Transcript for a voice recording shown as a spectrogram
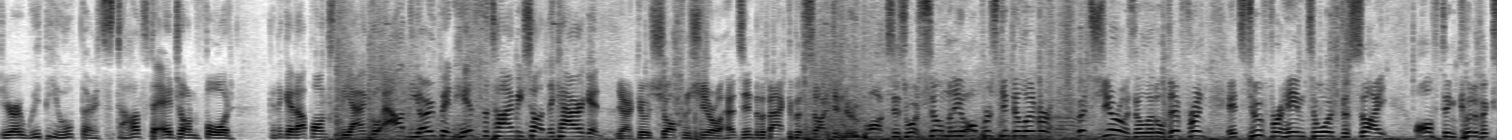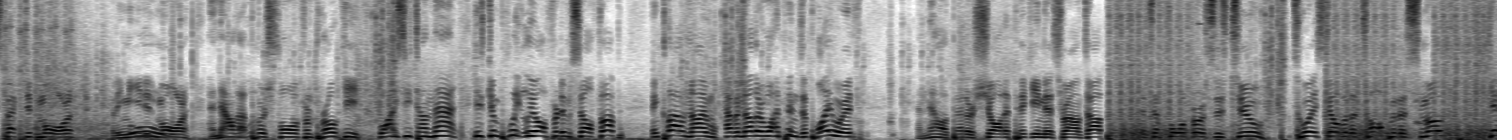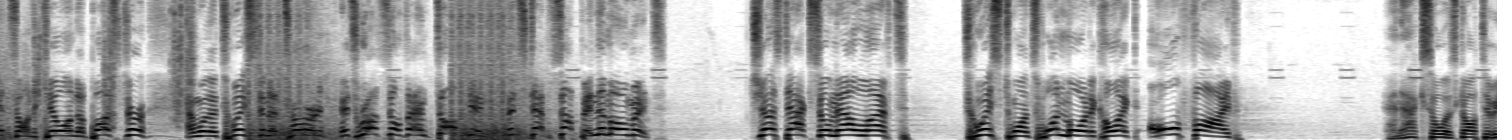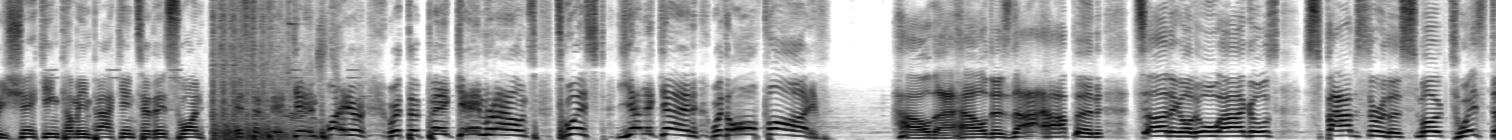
Shiro with the AWP though starts to edge on forward. Gonna get up onto the angle, out in the open, hits the timing shot the Carrigan. Yeah, good shot from Shiro. Heads into the back of the site. The new boxes where so many AWPers can deliver, but Shiro's a little different. It's two for him towards the site. Often could have expected more, but he needed Ooh. more. And now that push forward from Proki. Why has he done that? He's completely offered himself up. And Cloud9 have another weapon to play with. And now a better shot at picking this round up. It's a four versus two. Twist over the top of the smoke. Gets on the kill on the Buster. And with a twist and a turn, it's Russel Van Dulken that steps up in the moment. Just Axel now left. Twist wants one more to collect all five. And Axel has got to be shaking coming back into this one. It's the big game player with the big game rounds. Twist yet again with all five. How the hell does that happen? Turning on all angles, spams through the smoke, twist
